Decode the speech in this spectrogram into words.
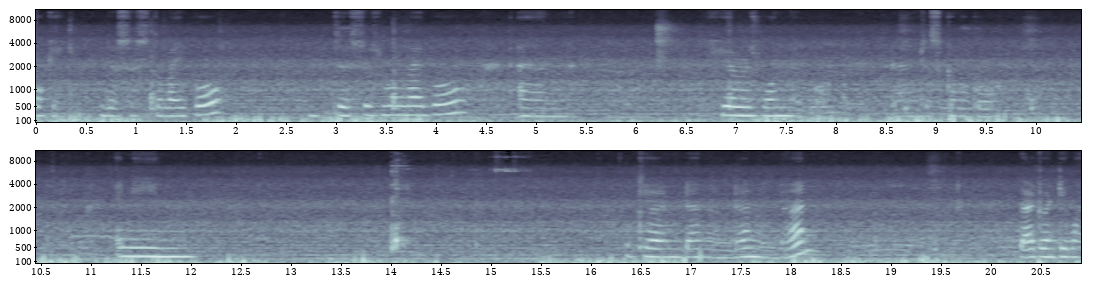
Okay, this is the light bulb. This is one light bulb. And here is one light bulb. And I'm just gonna go. I mean, okay I'm done I'm done I'm done that 21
